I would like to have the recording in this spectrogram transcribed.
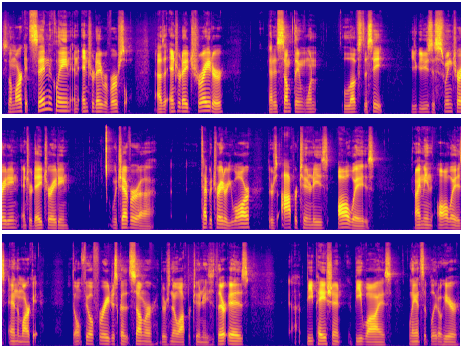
So the market's signaling an intraday reversal. As an intraday trader, that is something one loves to see. You can use this swing trading, intraday trading, whichever uh, type of trader you are, there's opportunities always I mean always in the market. Don't feel free just because it's summer, there's no opportunities. There is. Uh, be patient, be wise. Lance Ippolito here,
